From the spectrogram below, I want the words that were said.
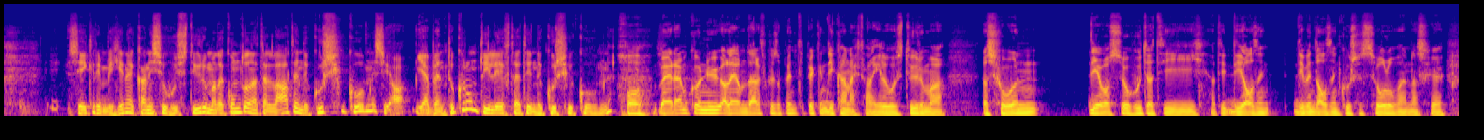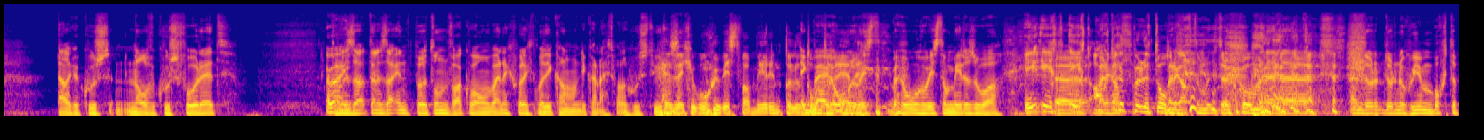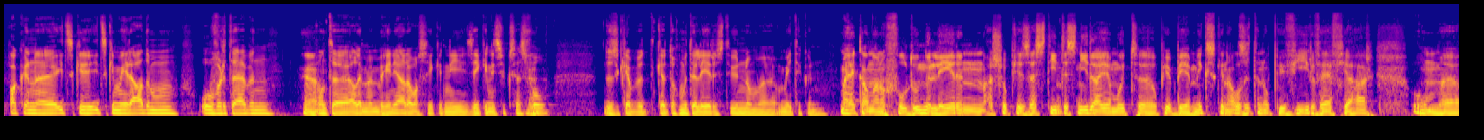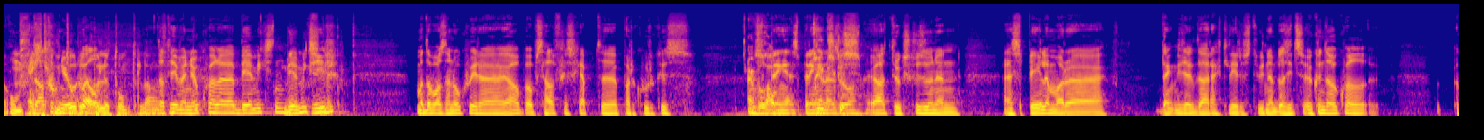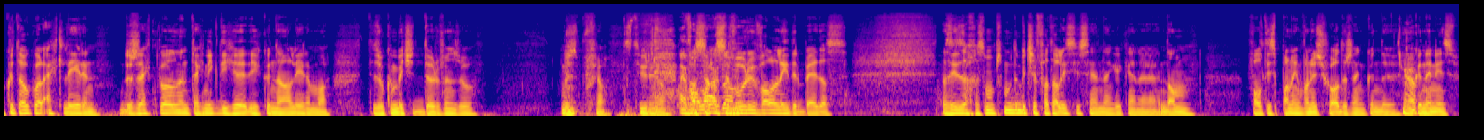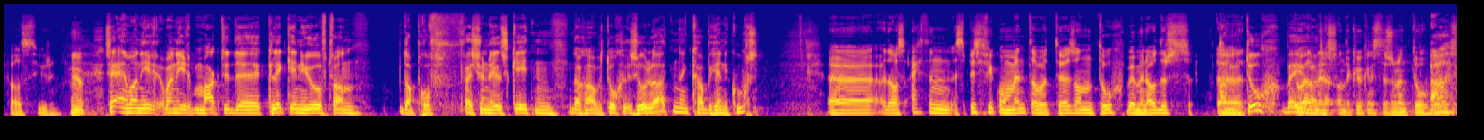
zeker in het begin, hij kan niet zo goed sturen, maar dat komt omdat hij laat in de koers gekomen is. Ja, jij bent ook rond die leeftijd in de koers gekomen. Hè? Goh, bij Remco nu, alleen om daar even op in te pikken, die kan echt wel heel goed sturen, maar dat is gewoon... Die was zo goed dat hij dat die, die, al zijn, die al zijn koersen solo. En als je elke koers, een halve koers voorrijdt, dan is, dat, dan is dat in het peloton vaak wel weinig wellicht, maar die kan, die kan echt wel goed sturen. Hij is gewoon geweest van meer in het peloton ik ben gewoon geweest, Ik ben gewoon geweest om meer zo wat... Eerst, uh, eerst achter het peloton. Maar te moeten terugkomen en, uh, en door, door een goede bocht te pakken, uh, ietske, ietske meer adem over te hebben. Ja. Want uh, in mijn beginjaren was zeker niet, zeker niet succesvol. Ja. Dus ik heb, het, ik heb toch moeten leren sturen om, om mee te kunnen. Maar je kan dan nog voldoende leren als je op je 16 Het is niet dat je moet op je BMX-kanaal zitten op je 4, 5 jaar om, om echt goed door het peloton te laten. Dat hebben we nu ook wel BMX'en. BMX'en? Maar dat was dan ook weer uh, ja, op zelfgeschepte parcoursjes. En springen, springen en zo. Ja, trucjes doen en, en spelen. Maar uh, ik denk niet dat ik daar echt leren sturen heb. Dat is iets, je kunt dat ook wel... Je kunt dat ook wel echt leren. Er is echt wel een techniek die je, die je kunt aanleren, maar het is ook een beetje durven zo. Dus, ja, sturen. Ja. En als, als ze voor je vallen, ligt erbij. Dat is, dat is iets dat je soms moet een beetje fatalistisch zijn, denk ik. En, uh, en dan valt die spanning van je schouders en kun je, ja. kun je ineens wel sturen. Ja. En wanneer, wanneer maakte de klik in je hoofd van dat professioneel skaten, dat gaan we toch zo laten en ik ga beginnen koersen? Uh, dat was echt een specifiek moment dat we thuis aan de toog bij mijn ouders... Uh, aan de toog bij je ouders? Aan de keuken is er zo'n toog ah,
